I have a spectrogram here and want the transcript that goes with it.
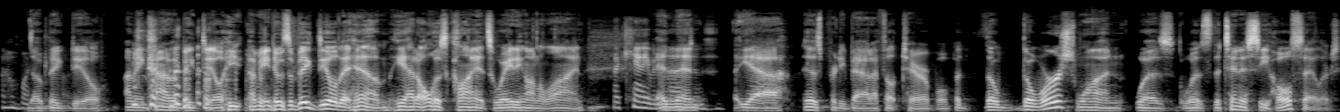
Oh my no big deal. I mean, kind of a big deal. He, I mean, it was a big deal to him. He had all his clients waiting on a line. I can't even And then- Yeah, it was pretty bad. I felt terrible. But the the worst one was was the Tennessee wholesalers.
